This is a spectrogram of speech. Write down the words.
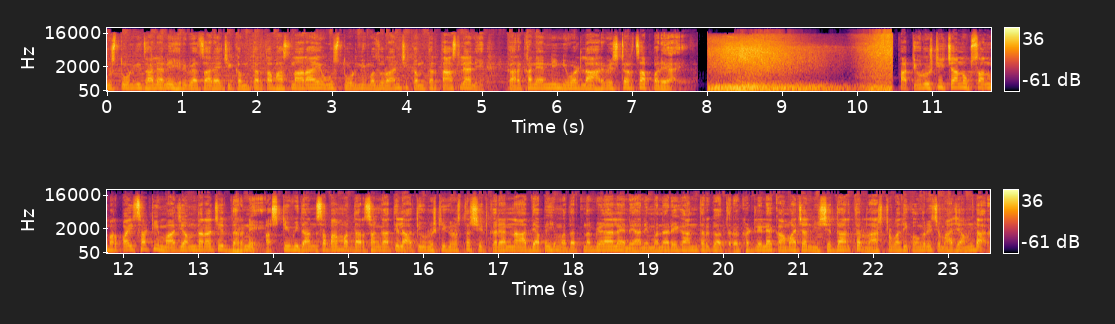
ऊस तोडणी झाल्याने हिरव्या चाऱ्याची कमतरता भासणार आहे. ऊस तोडणी मजुरांची कमतरता असल्याने कारखान्यांनी निवडला हार्वेस्टरचा पर्याय. अतिवृष्टीच्या नुकसान भरपाईसाठी माजी आमदाराचे धरणे. आष्टी विधानसभा मतदारसंघातील अतिवृष्टीग्रस्त शेतकऱ्यांना अद्यापही मदत न मिळाल्याने आणि मनरेगा अंतर्गत रखडलेल्या कामाच्या निषेधार्थ राष्ट्रवादी काँग्रेसचे माजी आमदार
